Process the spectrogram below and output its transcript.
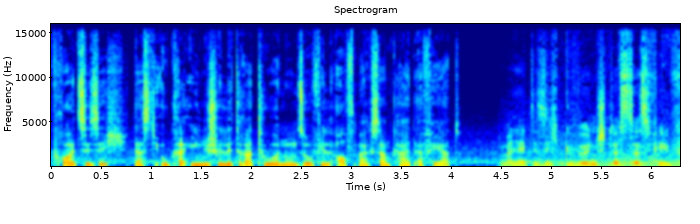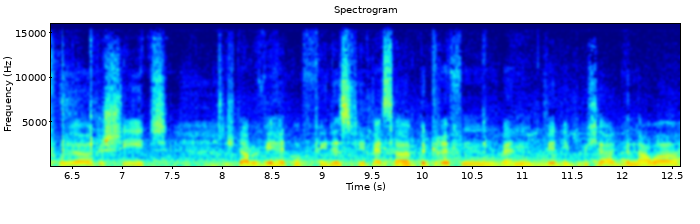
Freut sie sich, dass die ukrainische Literatur nun so viel Aufmerksamkeit erfährt? Man hätte sich gewünscht, dass das viel früher geschieht. Ich glaube, wir hätten vieles viel besser begriffen, wenn wir die Bücher genauer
